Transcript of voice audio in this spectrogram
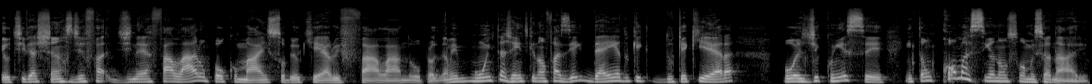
eu tive a chance de, fa- de, né, falar um pouco mais sobre o que era o IFA lá no programa. E muita gente que não fazia ideia do que, do que, que era pôde conhecer. Então, como assim eu não sou missionário?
